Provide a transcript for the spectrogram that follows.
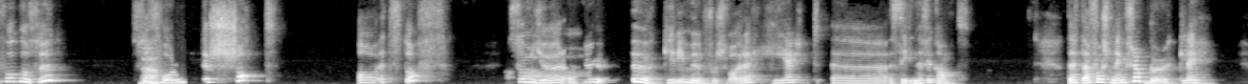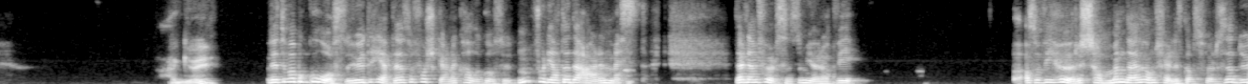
får gåsehud, så ja. får du et shot av et stoff som gjør at du øker immunforsvaret helt eh, signifikant. Dette er forskning fra Berkeley. Det er gøy. Vet du hva gåsehud heter? Altså forskerne kaller gåsehuden fordi at det er den mest Det er den følelsen som gjør at vi Altså, vi hører sammen. Det er en sånn fellesskapsfølelse. Du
